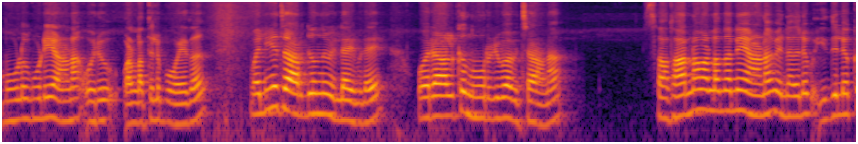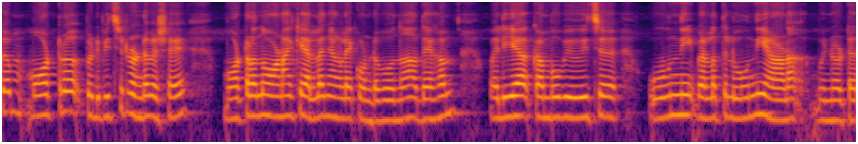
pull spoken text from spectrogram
മൂളും കൂടിയാണ് ഒരു വള്ളത്തിൽ പോയത്. വലിയ ചാർജൊന്നുമില്ല ഇവിടെ. ഒരാൾക്ക് നൂറ് രൂപ വെച്ചാണ്. സാധാരണ വെള്ളം തന്നെയാണ്. പിന്നെ അതിൽ ഇതിലൊക്കെ മോട്ടർ പിടിപ്പിച്ചിട്ടുണ്ട്. പക്ഷേ മോട്ടറൊന്നും ഓണാക്കിയല്ല ഞങ്ങളെ കൊണ്ടുപോകുന്നത്. അദ്ദേഹം വലിയ കമ്പ് ഉപയോഗിച്ച് ഊന്നി വെള്ളത്തിൽ ഊന്നിയാണ് മുന്നോട്ട്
